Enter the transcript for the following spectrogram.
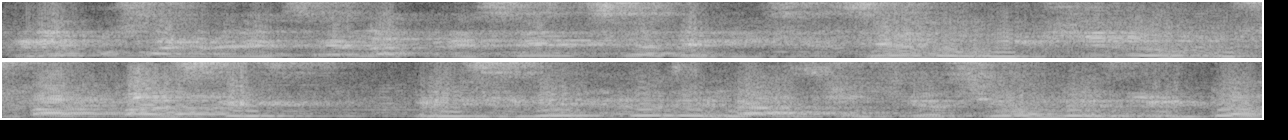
Queremos agradecer la presencia del licenciado Virgilio Guzmán Vázquez, presidente de la Asociación de Escritores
